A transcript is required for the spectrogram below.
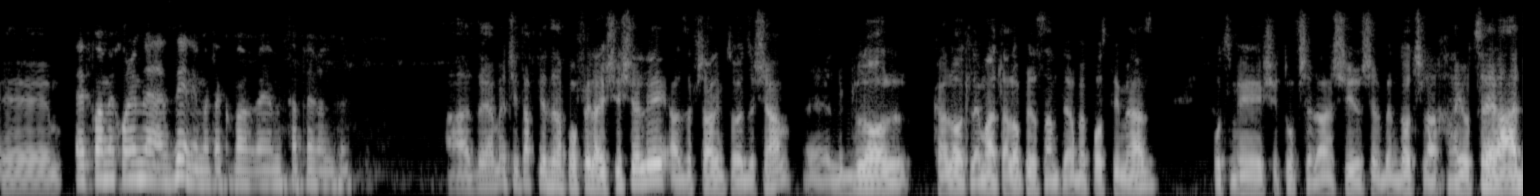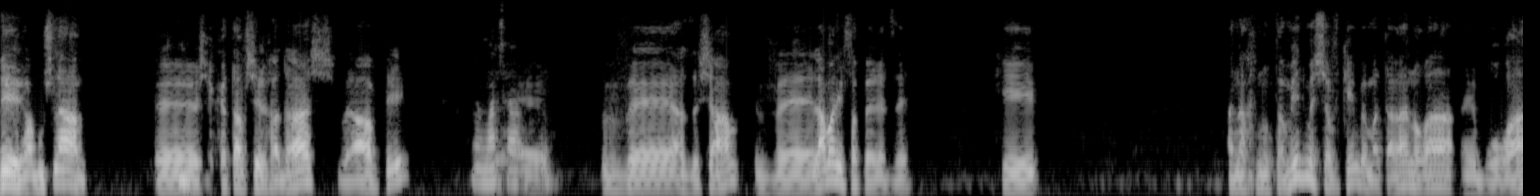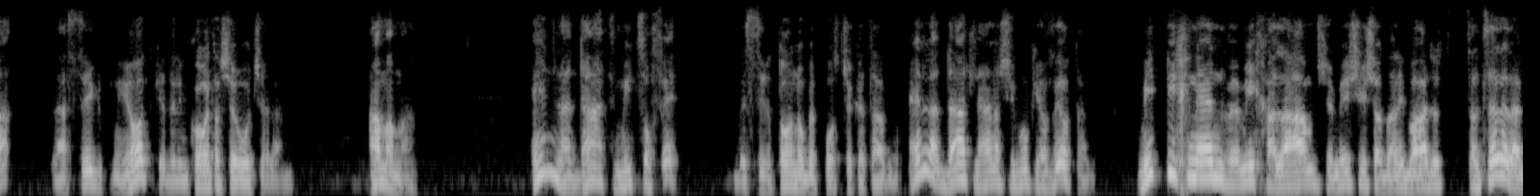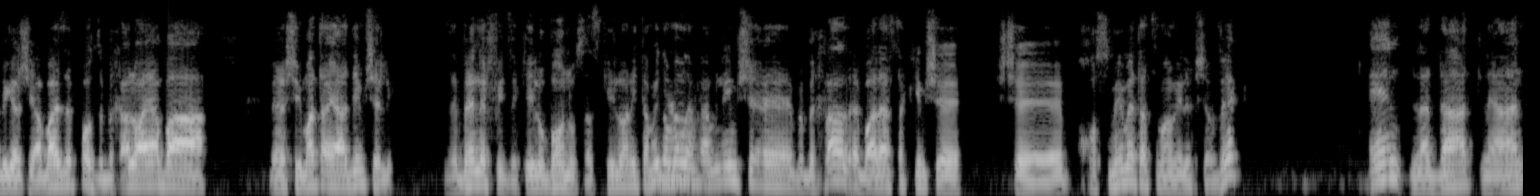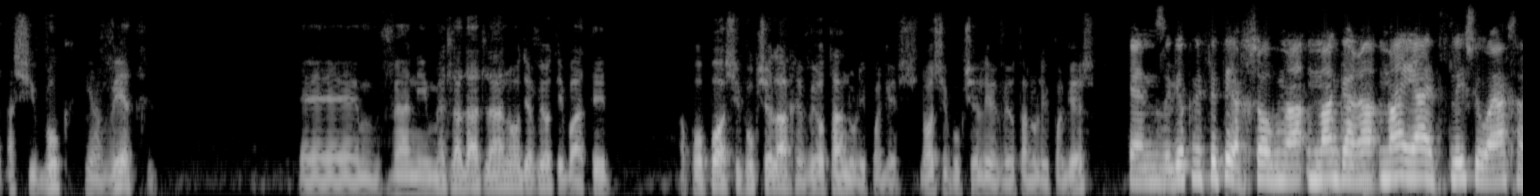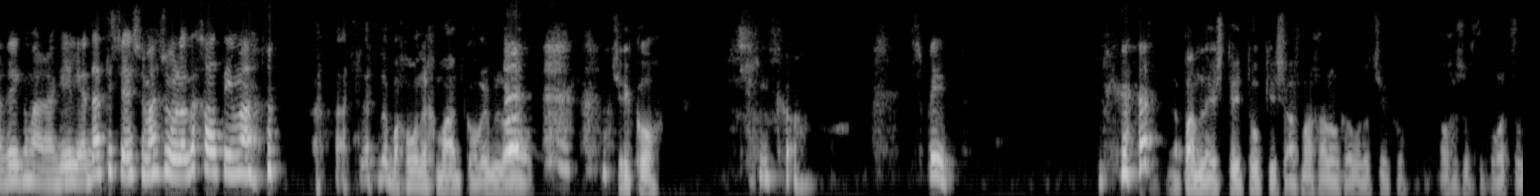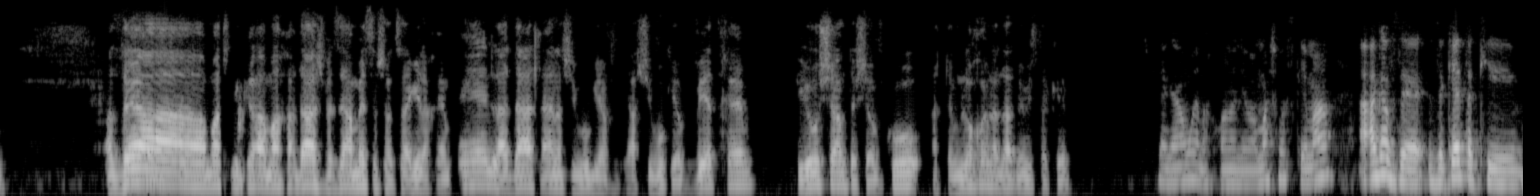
אה, איפה הם יכולים להאזין אם אתה כבר אה, מספר על זה? אז האמת שיתפתי את זה לפרופיל האישי שלי, אז אפשר למצוא את זה שם. אה, לגלול קלות למטה, לא פרסמתי הרבה פוסטים מאז, חוץ משיתוף של השיר של בן דוד שלך, היוצר, האדיר, המושלם, אה, שכתב שיר חדש, ואהבתי. ממש אה, אהבתי. ואז זה שם, ולמה אני מספר את זה? כי אנחנו תמיד משווקים במטרה נורא אה, ברורה להשיג פניות כדי למכור את השירות שלנו. אממה, אין לדעת מי צופה בסרטון או בפוסט שכתבנו. אין לדעת לאן השיווק יביא אותנו. מי תכנן ומי חלם שמישהי שדרנית ברדיו תצלצל אליי בגלל שהיא אהבה איזה פוסט? זה בכלל לא היה ב... ברשימת היעדים שלי. זה בנפיט, זה כאילו בונוס. אז כאילו, אני תמיד אומר. למאמנים ש... ובכלל לבעלי עסקים ש... שחוסמים את עצמם מלשווק, אין לדעת לאן השיווק יביא אתכם. אמ, ואני מת לדעת לאן הוא עוד יביא אותי בעתיד. אפרופו, השיווק שלך הביא אותנו להיפגש, לא השיווק שלי הביא אותנו להיפגש. כן, בדיוק ניסיתי לחשוב מה, מה, גרה, מה היה אצלי שהוא היה חריג מהרגיל. ידעתי שיש משהו, לא זכרתי מה. איזה בחור נחמד, קוראים לו צ'יקו. צ'יקו. שפיץ. היה פעם לאשתי תוכי, שאף מהחלום קראו לו צ'יקו. לא חשוב, סיפור עצוב. אז זה ה- מה שנקרא מה חדש, וזה המסר שאני רוצה להגיד לכם. אין לדעת לאן השיווק, יב- השיווק יביא אתכם, תהיו שם, תשווקו, אתם לא יכולים לדעת מי מסתכל. לגמרי נכון, אני ממש מסכימה. אגב, זה, זה קטע כי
